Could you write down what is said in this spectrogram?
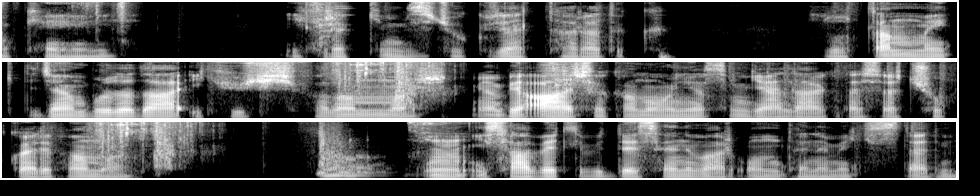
Okey. İlk rakibimizi çok güzel taradık. Lootlanmaya gideceğim. Burada daha 2-3 kişi falan var. Yani bir ağaç kakan oynayasım geldi arkadaşlar. Çok garip ama. Hmm, isabetli bir deseni var. Onu denemek istedim.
